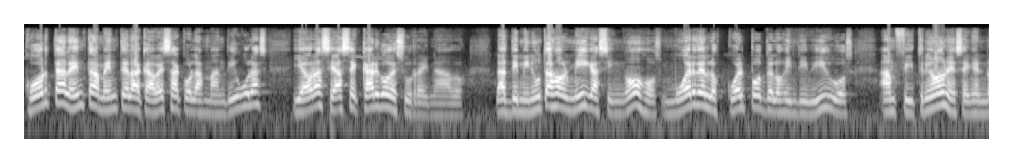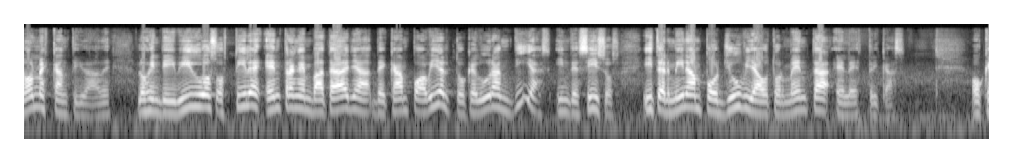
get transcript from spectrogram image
corta lentamente la cabeza con las mandíbulas y ahora se hace cargo de su reinado. Las diminutas hormigas sin ojos muerden los cuerpos de los individuos anfitriones en enormes cantidades. Los individuos hostiles entran en batalla de campo abierto que duran días indecisos y terminan por lluvia o tormenta eléctricas. Ok,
